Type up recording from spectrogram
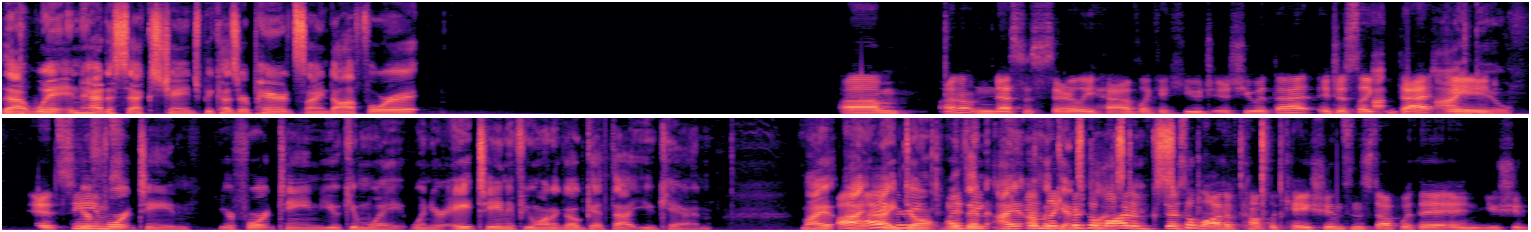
that went and had a sex change because her parents signed off for it? um, I don't necessarily have like a huge issue with that. It just like that I age. do. It seems You're 14. You're 14. You can wait. When you're 18, if you want to go get that, you can. My I, I, agree. don't. Well, then I, I'm like, against There's a lot of there's so a lot of complications and stuff with it, and you should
